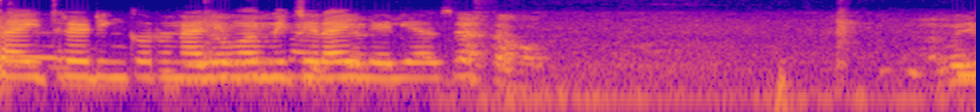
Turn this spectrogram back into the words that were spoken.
ताई थ्रेडिंग करून आली मम्मीची राहिलेली अजून. म्हणजे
